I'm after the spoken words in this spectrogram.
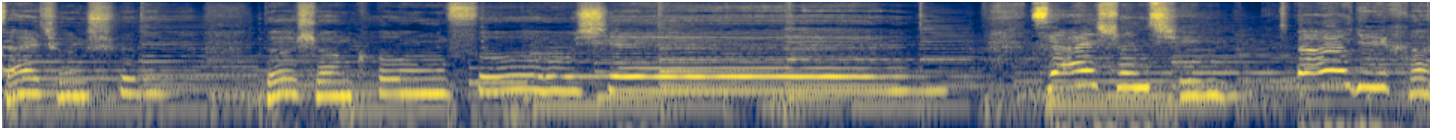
在城市的上空浮现？再深情的遗憾，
